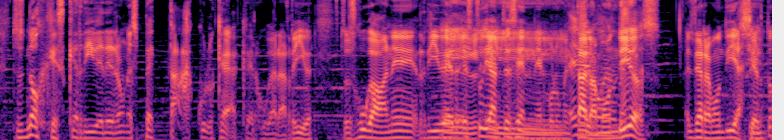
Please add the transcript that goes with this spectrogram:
Entonces, no, que es que River era un espectáculo que había que ver jugar a River. Entonces jugaban eh, River El- Estudiantes en el el- Monumental. Ramón Díaz. El de Ramón Díaz, Sí. ¿cierto?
